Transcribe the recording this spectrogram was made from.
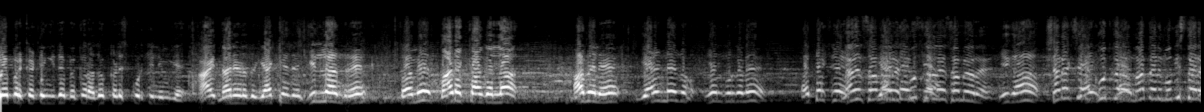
ಪೇಪರ್ ಕಟ್ಟಿಂಗ್ ಇದೆ ಬೇಕಾದ್ರೆ ಅದು ಕಳಿಸ್ಕೊಡ್ತೀನಿ ನಿಮ್ಗೆ. ನಾನು ಹೇಳೋದು ಯಾಕೆ ಅಂದ್ರೆ ಇಲ್ಲ ಅಂದ್ರೆ ಸ್ವಾಮಿ ಮಾಡಕ್ಕಾಗಲ್ಲ. ಆಮೇಲೆ ಎರಡನೇದು ಏನ್ ಗುರುಗಳೇ? ಅಧ್ಯಕ್ಷ ಈಗ ಷಡಕ್ಷ ಕೂತ್ಕೊಳ್ಳಿ ಮಾತಾಡಿ ಮುಗಿಸ್ತಾರೆ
